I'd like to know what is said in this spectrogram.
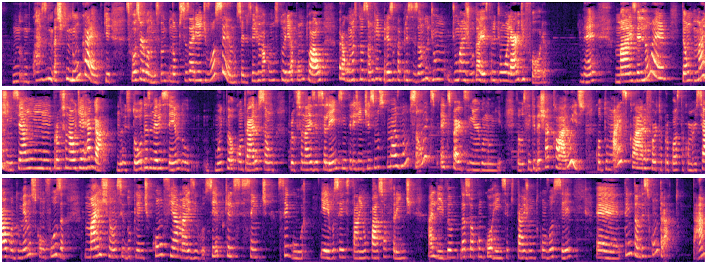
Quase, acho que nunca é, porque se fosse ergonomista não precisaria de você, a não ser que seja uma consultoria pontual para alguma situação que a empresa está precisando de, um, de uma ajuda extra, de um olhar de fora né? Mas ele não é. Então, imagine, se é um profissional de RH. Não estou desmerecendo, muito pelo contrário, são profissionais excelentes, inteligentíssimos, mas não são ex experts em ergonomia. Então, você tem que deixar claro isso. Quanto mais clara for tua proposta comercial, quanto menos confusa, mais chance do cliente confiar mais em você, porque ele se sente seguro. E aí você está em um passo à frente ali da sua concorrência que está junto com você é, tentando esse contrato, tá?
